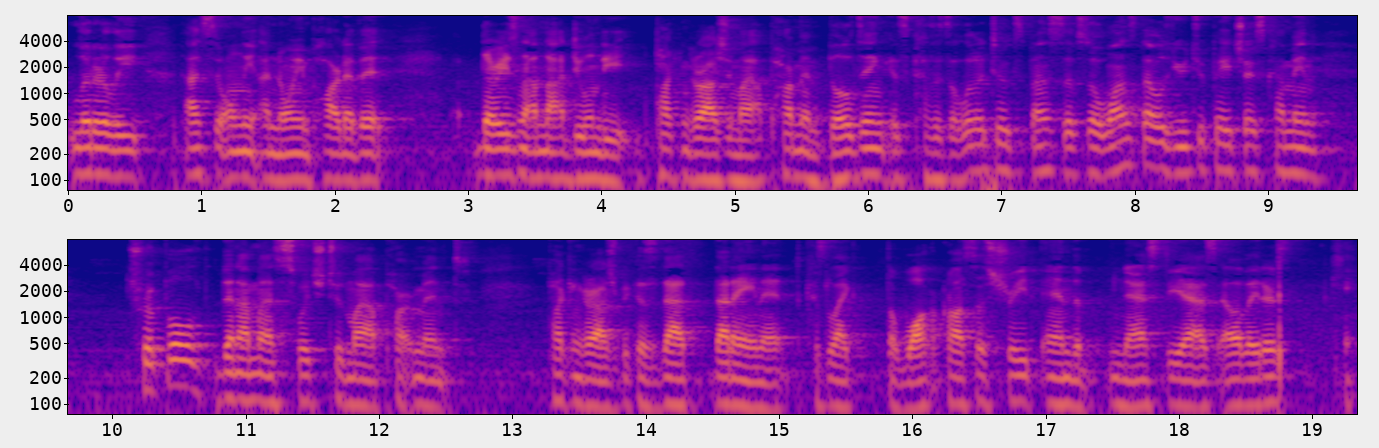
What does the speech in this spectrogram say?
Literally, that's the only annoying part of it. The reason I'm not doing the parking garage in my apartment building is because it's a little too expensive. So once those YouTube paychecks come in, tripled, then I'm gonna switch to my apartment parking garage because that that ain't it. Cause like the walk across the street and the nasty ass elevators, can't.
